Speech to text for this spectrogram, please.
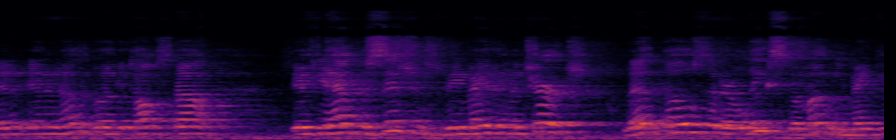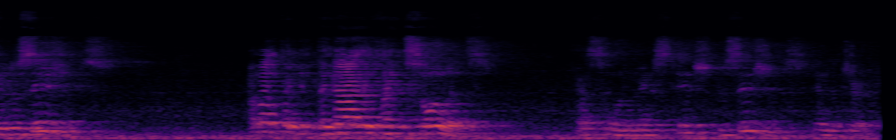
In, in another book, it talks about if you have decisions to be made in the church, let those that are least among you make the decisions. How about the, the guy that cleans toilets? That's the one that makes decisions in the church.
